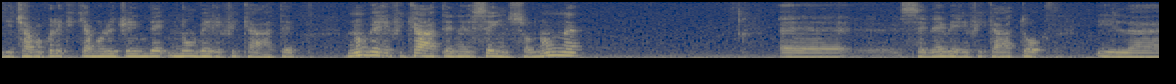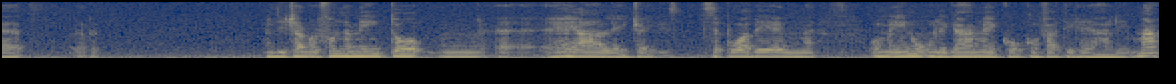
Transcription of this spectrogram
diciamo quelle che chiamo leggende non verificate. Non verificate nel senso non eh, se ne è verificato il eh, diciamo il fondamento mh, mm, eh, reale cioè se può avere un, o meno un legame con, con fatti reali. Ma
